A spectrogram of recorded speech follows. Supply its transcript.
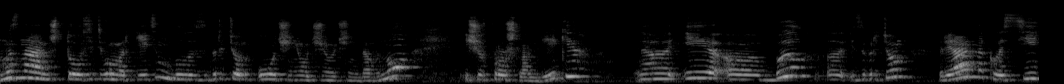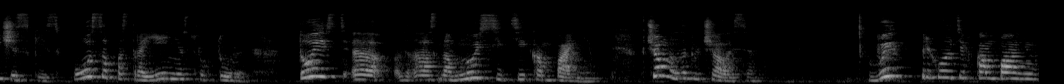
мы знаем, что сетевой маркетинг был изобретен очень-очень-очень давно, еще в прошлом веке, и был изобретен реально классический способ построения структуры, то есть основной сети компании. В чем он заключался? Вы приходите в компанию,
